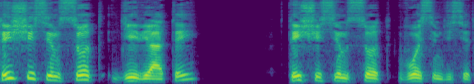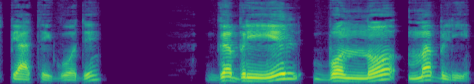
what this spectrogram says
1709-1785 годы. Габриэль Бонно Мабли.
